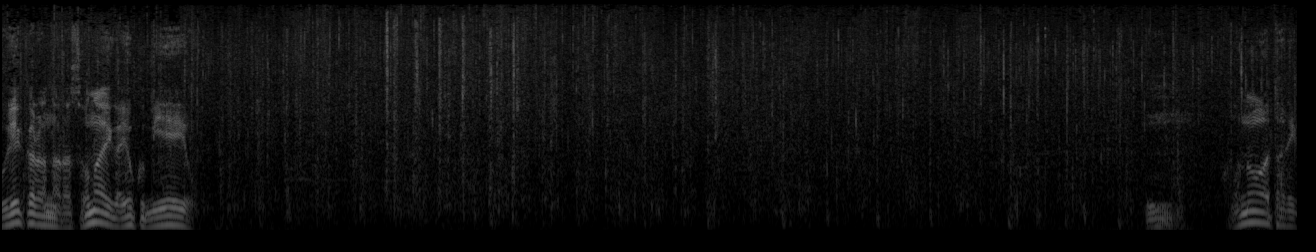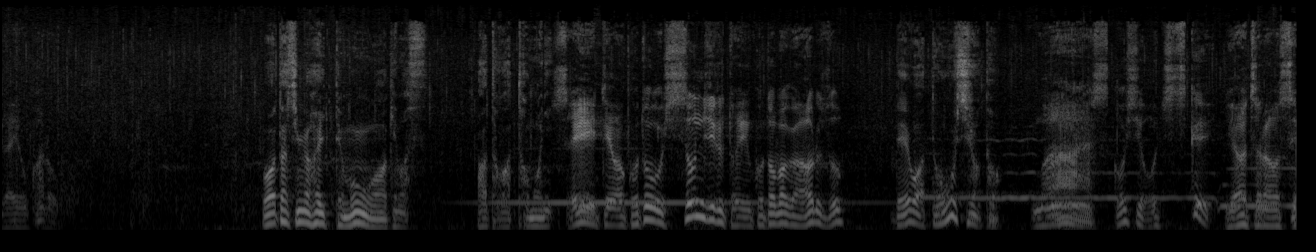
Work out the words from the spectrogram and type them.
上からなら備えがよく見えよう。うんこの辺りがよかろう。私が入って門を開けますあとは共に。せいてはことを潜んじるという言葉があるぞ。ではどうしろと。まあ少し落ち着け。奴らは石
